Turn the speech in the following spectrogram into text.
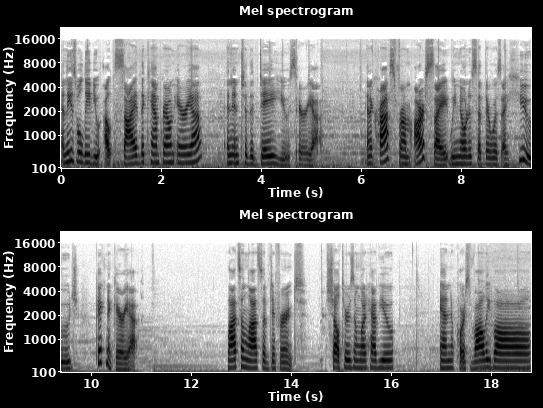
And these will lead you outside the campground area and into the day use area. And across from our site, we noticed that there was a huge picnic area. Lots and lots of different shelters and what have you. And of course, volleyball,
